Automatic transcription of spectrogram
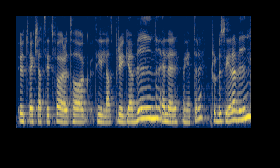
utvecklat sitt företag till att brygga vin, eller vad heter det? Producera vin.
